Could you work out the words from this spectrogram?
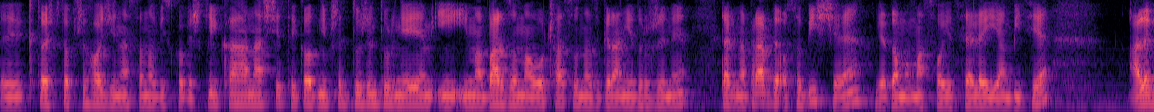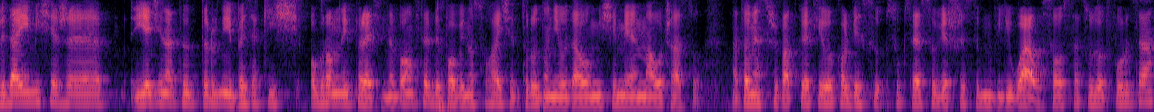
y, ktoś, kto przychodzi na stanowisko, wiesz, kilkanaście tygodni przed dużym turniejem i, i ma bardzo mało czasu na zgranie drużyny, tak naprawdę osobiście, wiadomo, ma swoje cele i ambicje, ale wydaje mi się, że jedzie na ten turniej bez jakiejś ogromnej presji, no bo on wtedy powie, no słuchajcie, trudno, nie udało mi się, miałem mało czasu. Natomiast w przypadku jakiegokolwiek su sukcesu, wiesz, wszyscy mówili, wow, Sousa cudotwórca,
